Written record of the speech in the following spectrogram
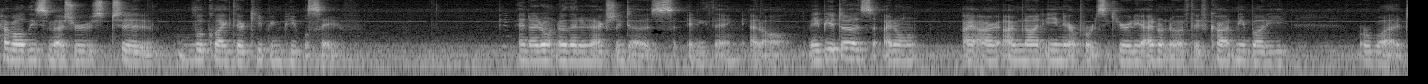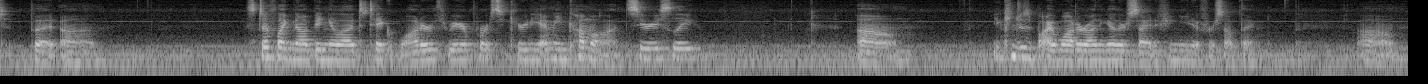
have all these measures to look like they're keeping people safe. And I don't know that it actually does anything at all. Maybe it does. I don't. I, I I'm not in airport security. I don't know if they've caught anybody, or what. But um, stuff like not being allowed to take water through airport security. I mean, come on, seriously. Um, you can just buy water on the other side if you need it for something. Um,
